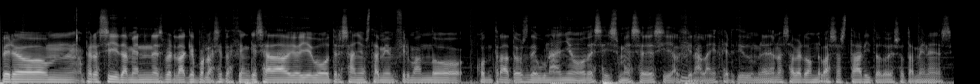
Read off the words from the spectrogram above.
Pero, mm, pero sí, también es verdad que por la situación que se ha dado, yo llevo tres años también firmando contratos de un año o de seis meses y al final la incertidumbre de no saber dónde vas a estar y todo eso también es,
